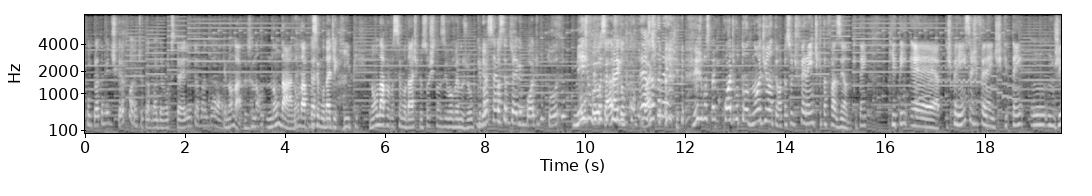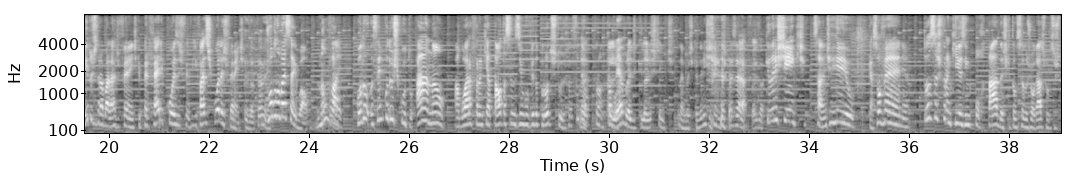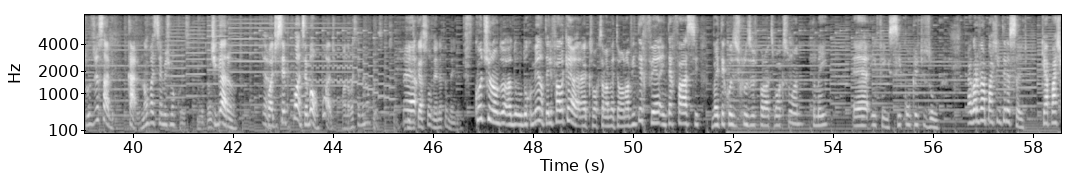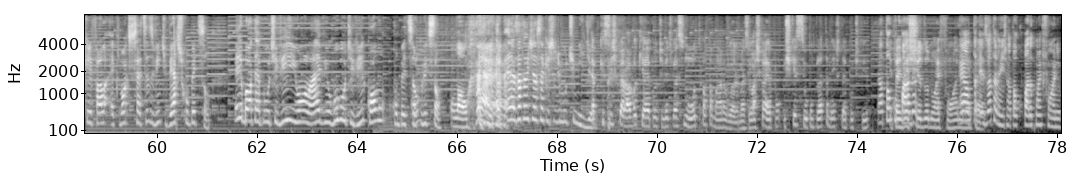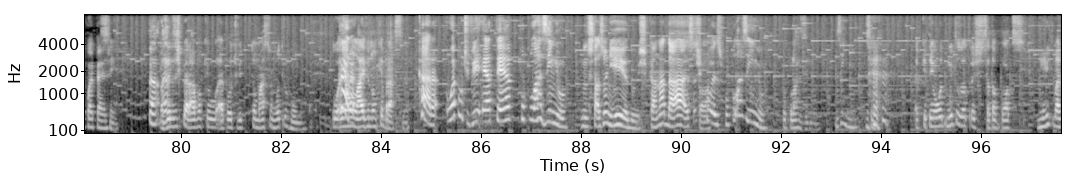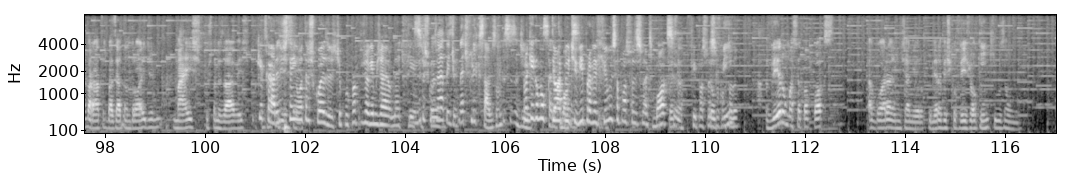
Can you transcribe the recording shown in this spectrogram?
completamente discrepante, o trabalho da Rocksteady e o trabalho Porque da. não dá, porque não, não dá, não dá pra você mudar de equipe, não dá pra você mudar as pessoas que estão desenvolvendo o jogo, porque Mesmo que você pegue o código todo. Mesmo que você pegue do- é. Exatamente. Mesmo que você pegue o código todo, não adianta, é uma pessoa diferente que tá fazendo, que tem, que tem é, experiências diferentes, que tem um, um jeito de trabalhar diferente, que prefere coisas e faz escolhas diferentes. O Exatamente. jogo não vai sair igual, não vai. Quando, sempre quando eu escuto, ah não, agora a franquia tal tá sendo desenvolvida por outro estúdio, eu falei, fudeu, É. pronto, acabou. Lembra de Killer Instinct? Lembra de Killer Instinct, pois é. pois é. Killer Instinct, Silent Hill, Castlevania, todas essas franquias importadas que estão sendo jogadas por outros estúdios, já sabe, cara, não vai ser a mesma coisa. Te garanto. É. Pode ser, pode ser bom? Pode, mas não vai ser a mesma coisa. E de Castlevania também, né? Continuando a do- o documento, ele fala que a Xbox ela vai ter uma nova interface, vai ter coisas exclusivas para o Xbox One também. É, enfim, se concretizou. Agora vem a parte interessante, que é a parte que ele fala Xbox 720 versus competição. Ele bota a Apple TV e o OnLive e o Google TV como competição. Competição. LOL. É, é, é exatamente essa questão de É multimídia. porque se esperava que a Apple TV estivesse no outro patamar agora, mas eu acho que a Apple esqueceu completamente da Apple TV Ela tá e tá investido no iPhone e ela no tá- iPad. exatamente, ela tá ocupada com o iPhone e com o iPad. Sim. É, Mas é- eles esperavam que o Apple TV tomasse um outro rumo. O Cara- Live não quebrasse, né? Cara, o Apple TV é até popularzinho nos Estados Unidos, Canadá, essas Só. coisas, popularzinho. Popularzinho. Zinho. É porque tem outro- muitos outros set-top box muito mais baratas, baseadas no Android, mais customizáveis. Porque, cara, a gente tem outras coisas, tipo, o próprio videogame já é Tem Netflix. muitas essas coisas, é, tem tipo Netflix, sabe? Você não precisa de. Pra que, que eu vou ter uma Xbox. Apple TV pra ver filme se eu posso fazer isso no Xbox? Pois é. Eu posso fazer Eu isso no computador. Ver uma set-top box agora em janeiro. Primeira vez que eu vejo alguém que usa um.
